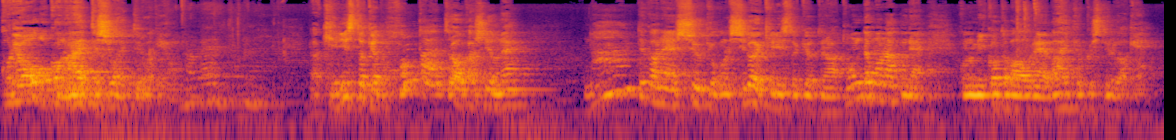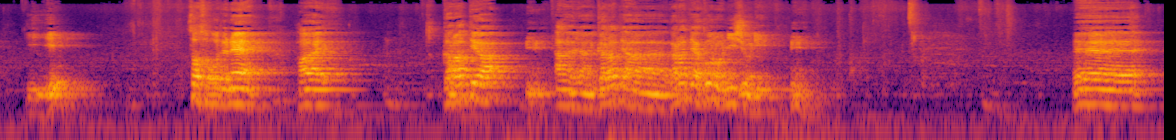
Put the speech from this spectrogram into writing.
これを行えって主は言ってるわけよ。キリスト教って本当はやつらおかしいよね。なんていうかね宗教この白いキリスト教っていうのはとんでもなくねこの御言葉をね売曲してるわけ。いい？さあそこでねはい。ガラティアあガラティアガラティア5の22え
